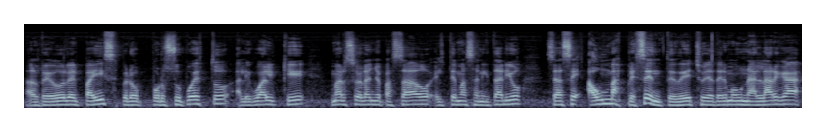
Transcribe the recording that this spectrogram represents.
alrededor del país, pero por supuesto, al igual que marzo del año pasado, el tema sanitario se hace aún más presente. De hecho, ya tenemos una larga...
